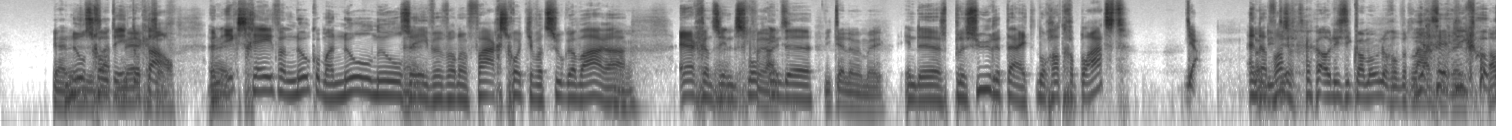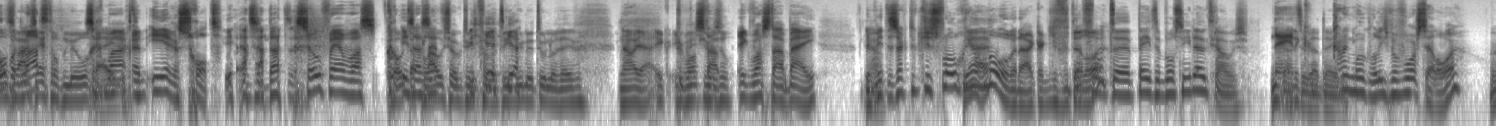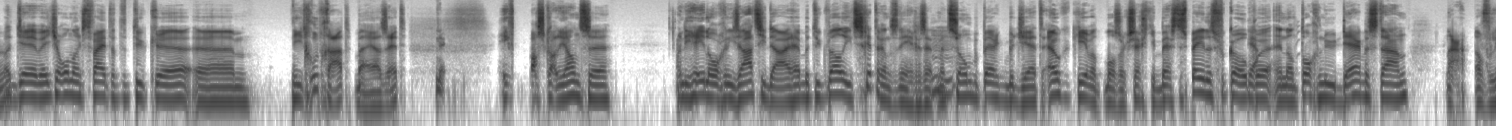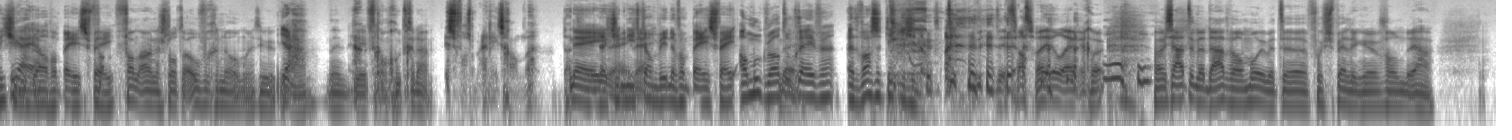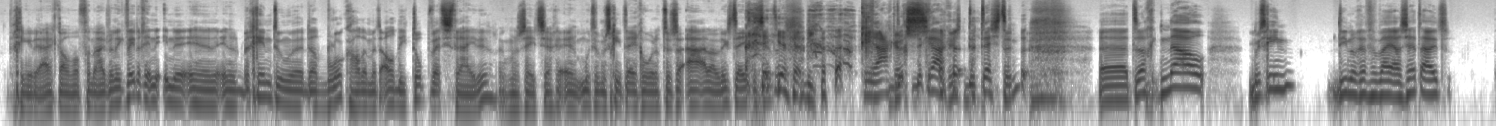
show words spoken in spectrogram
ja Nul dat schoten in totaal. op. Een Nee. XG van 0,007 van een vaag schotje wat Sugawara. Ergens in, het slot, in, de, Die tellen we mee. in de blessuretijd nog had geplaatst. Ja. En Oh, dat die- was het. Oh, dus die kwam ook nog op het laatste. Ja, die kwam op het laatste. echt op nul Zeg maar een ereschot. Dat, dat zover was. Groot is applaus ook natuurlijk van de Ja. tribune toen nog even. Nou ja, ik, ik, was daar, ik was daarbij. De Ja. witte zakdoekjes vlogen Ja, om de oren daar, kan ik je Dat vertellen hoor. vond eh, Peter Bos niet leuk trouwens. Nee, dat dat deed. kan ik me ook wel iets bij voorstellen hoor. Huh? Want je, weet je, ondanks het feit dat het natuurlijk eh, ehm, niet goed gaat bij AZ, Nee. heeft Pascal Jansen en die hele organisatie daar hebben natuurlijk wel iets schitterends neergezet Mhm. met zo'n beperkt budget. Elke keer wat Bos ook zegt, je beste spelers verkopen Ja. en dan toch nu derde staan. Nou, dan verlies je Ja, wel van PSV. Van, van Arne Slot overgenomen natuurlijk. Ja. Die heeft het gewoon goed gedaan. Is volgens mij geen schande. Dat, Nee, dat je niet nee. kan winnen van PSV. Al moet ik wel toegeven, het was een tikje gênant. Dit was wel heel erg hoor. Maar we zaten inderdaad wel mooi met de voorspellingen van ja. We gingen er eigenlijk al wel vanuit. Want ik weet nog in, in, in, in het begin toen we dat blok hadden met al die topwedstrijden. Zou ik maar steeds zeggen. En moeten we misschien tegenwoordig tussen A en aanhalingstekens zetten. Ja, die krakers. De, de krakers, de testen. Eh, toen dacht ik nou, misschien die nog even bij AZ uit.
